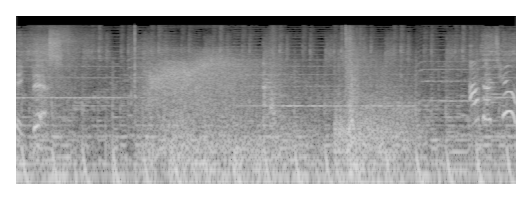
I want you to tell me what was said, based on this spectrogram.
Take this. I'll go too!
